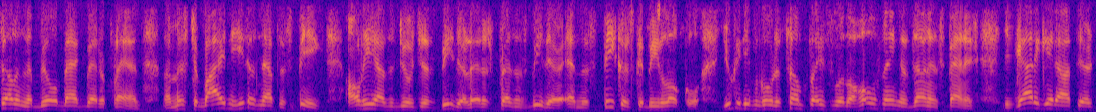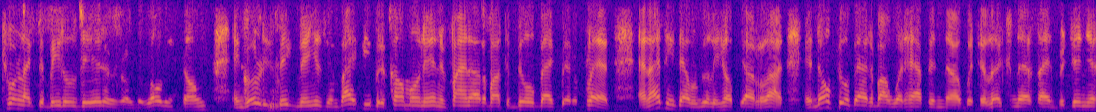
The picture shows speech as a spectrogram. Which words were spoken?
selling the Build Back Better plan. Now, Mr. Biden, he doesn't have to speak. All he has to do is just be there, let his presence be there, and the speakers could be local. You could even go to some place where the whole thing is done in Spanish. You got to get out there touring like the Beatles did or, or the Rolling Stones, and go to these big venues, invite people to come on in and find out about the Build Back Better plan. And I think that would really help you out a lot. And don't feel bad about what happened uh, with the election last night in Virginia,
